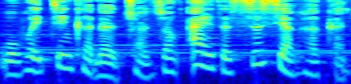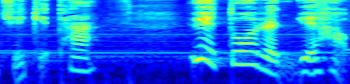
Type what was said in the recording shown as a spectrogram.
我会尽可能传送爱的思想和感觉给他，越多人越好。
